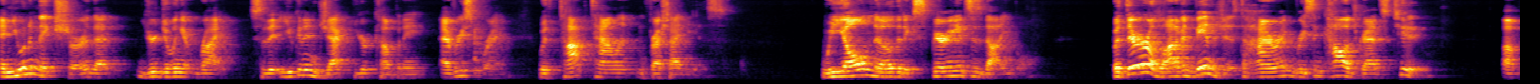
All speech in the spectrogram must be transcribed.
And you want to make sure that you're doing it right so that you can inject your company every spring with top talent and fresh ideas. We all know that experience is valuable, but there are a lot of advantages to hiring recent college grads too. Um,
